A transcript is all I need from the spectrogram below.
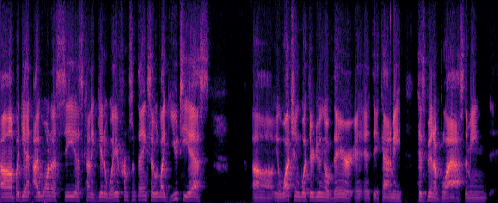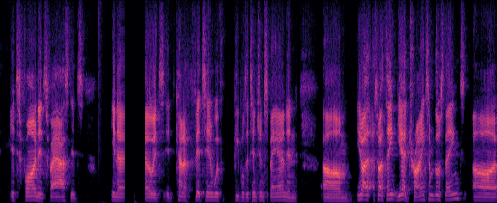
Um, but yet I want to see us kind of get away from some things. So like UTS uh, you know, watching what they're doing over there at, at, the academy has been a blast. I mean, it's fun, it's fast, it's you know, it's it kind of fits in with people's attention span, and um, you know, so I think yeah, trying some of those things uh,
